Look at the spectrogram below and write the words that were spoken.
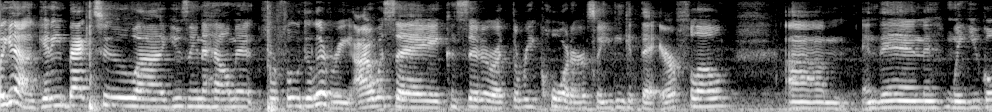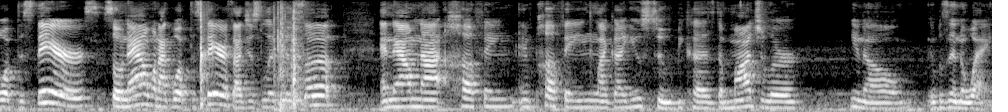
But yeah, getting back to uh, using the helmet for food delivery, I would say consider a three quarter so you can get that airflow. Um, and then when you go up the stairs, so now when I go up the stairs, I just lift this up and now I'm not huffing and puffing like I used to because the modular, you know, it was in the way.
